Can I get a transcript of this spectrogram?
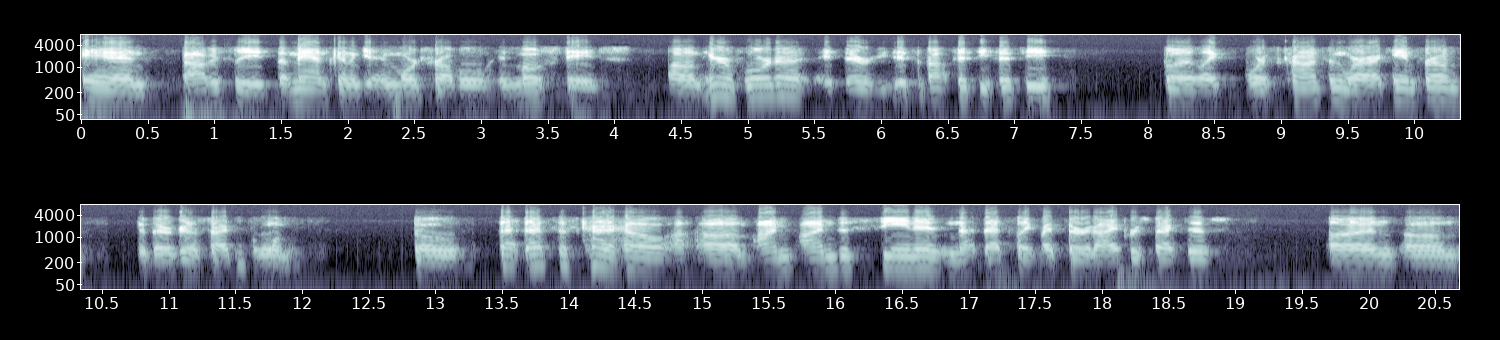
and obviously, the man's going to get in more trouble in most states. Um, here in Florida, it, there it's about 50-50, but like Wisconsin, where I came from, they're going to side with the woman. So that, that's just kind of how um, I'm I'm just seeing it, and that, that's like my third eye perspective on um,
